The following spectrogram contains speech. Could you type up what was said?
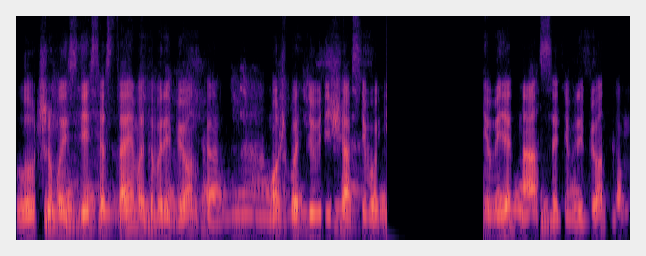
лучше мы здесь оставим этого ребенка. Может быть, люди сейчас его не увидят нас с этим ребенком,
